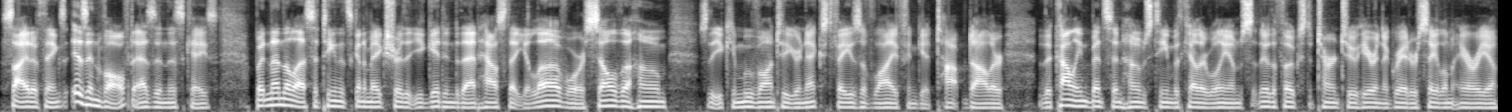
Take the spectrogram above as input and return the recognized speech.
side of things is involved, as in this case, but nonetheless, a team that's going to make sure that you get into that house that you love or sell the home so that you can move on to your next phase of life and get top dollar. The Colleen Benson Homes team with Keller Williams, they're the folks to turn to here in the greater Salem area.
